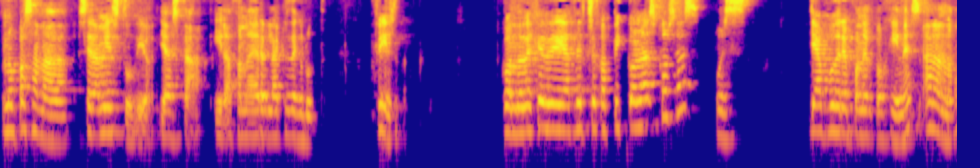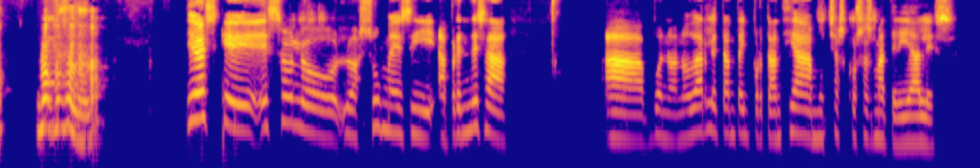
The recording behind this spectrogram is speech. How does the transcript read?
no pasa nada. Será mi estudio, ya está. Y la zona de relax de Groot. Fin. Cuando deje de hacer chocapic con las cosas, pues ya podré poner cojines. Ahora no, no pasa nada. Yo es que eso lo, lo asumes y aprendes a, a, bueno, a no darle tanta importancia a muchas cosas materiales.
